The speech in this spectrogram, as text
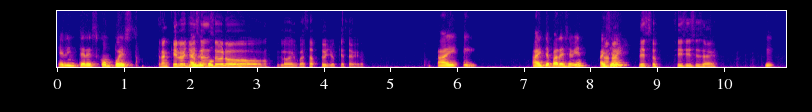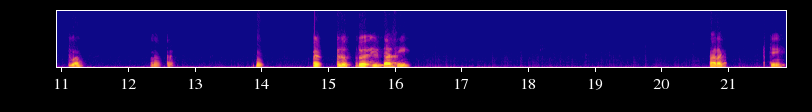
el interés compuesto. Tranquilo, yo Ahí me censuro lo del WhatsApp tuyo que se vio. Ahí, ahí te parece bien? ¿Ahí se ve? listo. Sí, sí, sí se ve. Bueno, tú editas y para que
